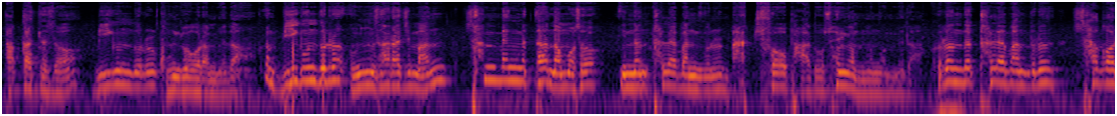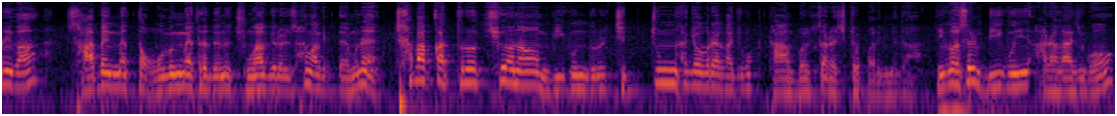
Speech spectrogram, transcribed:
바깥에서 미군들을 공격을 합니다. 그럼 미군들은 응살하지만 300m 넘어서 있는 탈레반군을 맞춰 봐도 소용없는 겁니다. 그런데 탈레반들은 사거리가 400m, 500m 되는 중화기를 사용하기 때문에 차 바깥으로 튀어나온 미군들을 집중 사격을 해가지고 다 몰살을 시켜버립니다. 이것을 미군이 알아가지고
